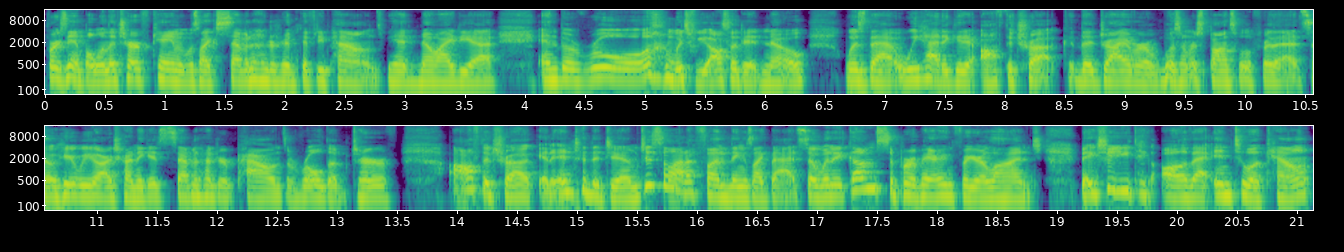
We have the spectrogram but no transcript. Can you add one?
For example, when the turf came, it was like 750 pounds. We had no idea. And the rule, which we also didn't know, was that we had to get it off the truck. The driver driver wasn't responsible for that. So here we are trying to get 700 pounds of rolled up turf off the truck and into the gym. Just a lot of fun things like that. So when it comes to preparing for your launch, make sure you take all of that into account.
